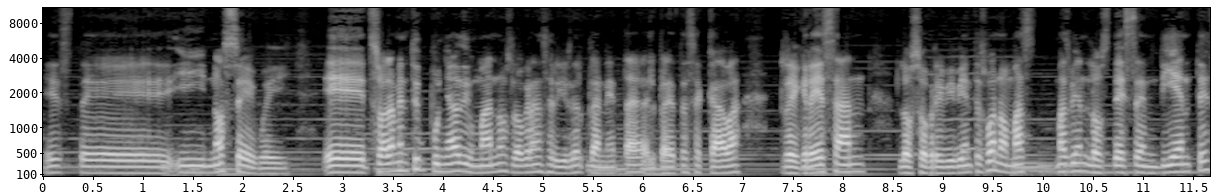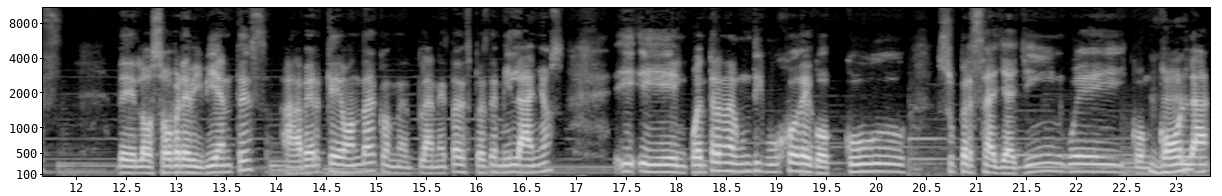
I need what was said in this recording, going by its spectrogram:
Este, y no sé, güey. Eh, solamente un puñado de humanos logran salir del planeta, el planeta se acaba, regresan los sobrevivientes, bueno, más, más bien los descendientes de los sobrevivientes a ver qué onda con el planeta después de mil años y, encuentran algún dibujo de Goku Super Saiyajin, güey, con cola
